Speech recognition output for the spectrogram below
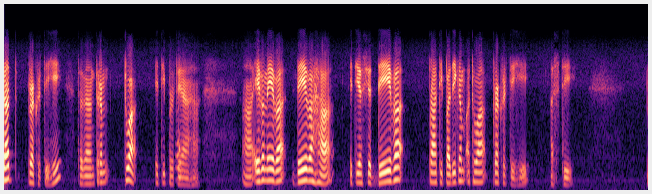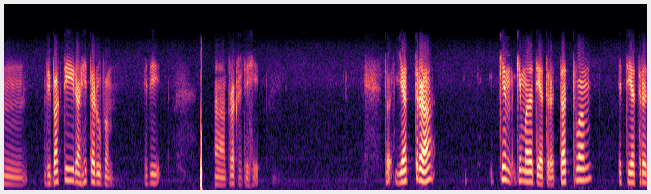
तत् प्रकृतिः तदनन्तरं त्व इति प्रत्ययः। एवमेव देवः इत्यस्य देव प्रातिपदिकम् अथवा प्रकृतिः अस्ति। विभक्तिरहितरूपम् इति प्रकृतिः। तो यत्र, किं किं वदति अत्र? तत्त्वम् इत्यत्र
